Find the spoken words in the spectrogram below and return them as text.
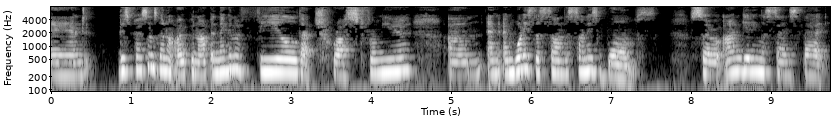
And this person's going to open up and they're going to feel that trust from you. Um, and, and what is the sun? The sun is warmth. So I'm getting the sense that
